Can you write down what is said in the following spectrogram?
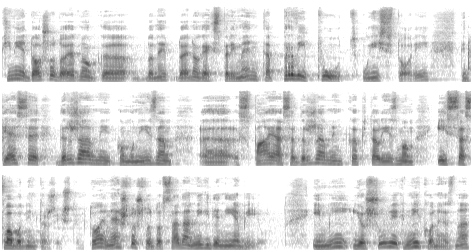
Kini je došlo do jednog, e, do, ne, do jednog eksperimenta prvi put u istoriji gdje se državni komunizam e, spaja sa državnim kapitalizmom i sa slobodnim tržištem. To je nešto što do sada nigdje nije bilo. I mi još uvijek niko ne zna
